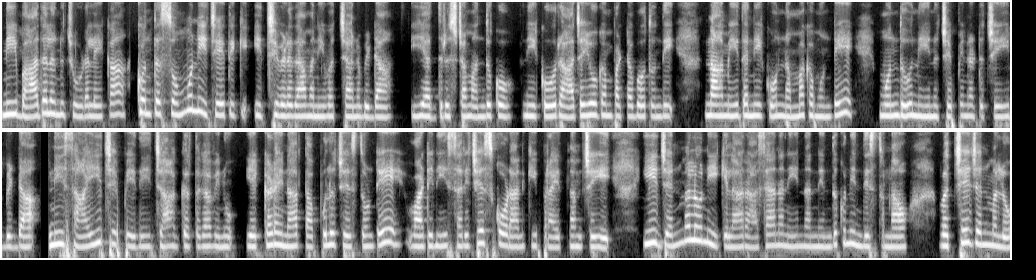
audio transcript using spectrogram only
నీ బాధలను చూడలేక కొంత సొమ్ము నీ చేతికి ఇచ్చి విడదామని వచ్చాను బిడ్డ. ఈ అదృష్టం అందుకో నీకు రాజయోగం పట్టబోతుంది. నా మీద నీకు నమ్మకం ఉంటే ముందు నేను చెప్పినట్టు చెయ్యి బిడ్డ. నీ సాయి చెప్పేది జాగ్రత్తగా విను. ఎక్కడైనా తప్పులు చేస్తుంటే వాటిని సరిచేసుకోవడానికి ప్రయత్నం చెయ్యి. ఈ జన్మలో నీకిలా రాశానని నన్నెందుకు నిందిస్తున్నావు? వచ్చే జన్మలో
